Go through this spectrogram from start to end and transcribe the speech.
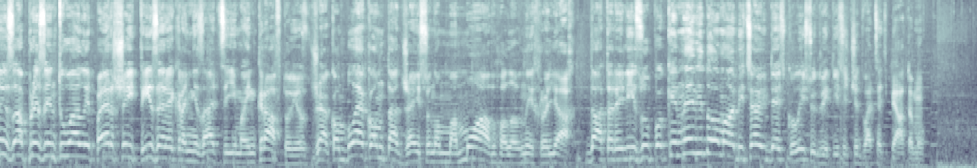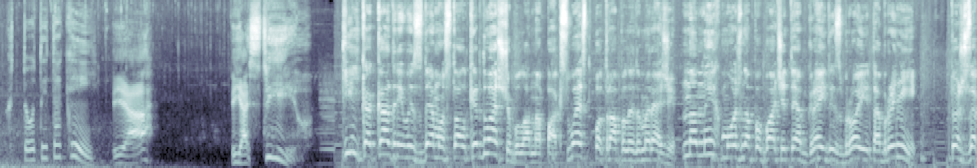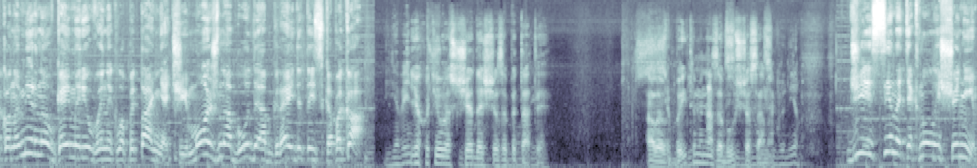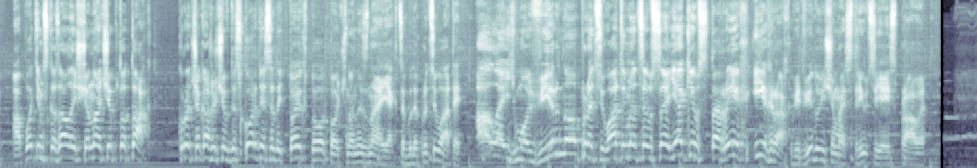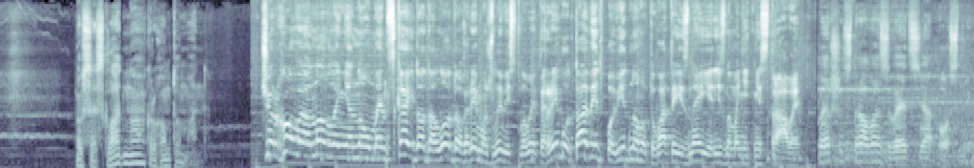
Ворнери запрезентували перший тизер екранізації Майнкрафту із Джеком Блеком та Джейсоном Мамоа в головних ролях. Дата релізу поки невідома, обіцяють десь колись у 2025-му. Хто ти такий? Я? Я стів. Кілька кадрів із демо Stalker 2, що була на PAX West, потрапили до мережі. На них можна побачити апгрейди зброї та броні. Тож закономірно в геймерів виникло питання, чи можна буде апгрейдитись з КПК. Я хотів вас ще дещо запитати. Але вбити мене забув, що саме. GSC натякнули, що ні, а потім сказали, що начебто так. Коротше кажучи, в Дискорді сидить той, хто точно не знає, як це буде працювати. Але ймовірно, працюватиме це все, як і в старих іграх, відвідуючи майстрів цієї справи. Усе складно, кругом туман. Чергове оновлення No Man's Sky додало до гри можливість ловити рибу та відповідно готувати із неї різноманітні страви. Перша страва зветься острів.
